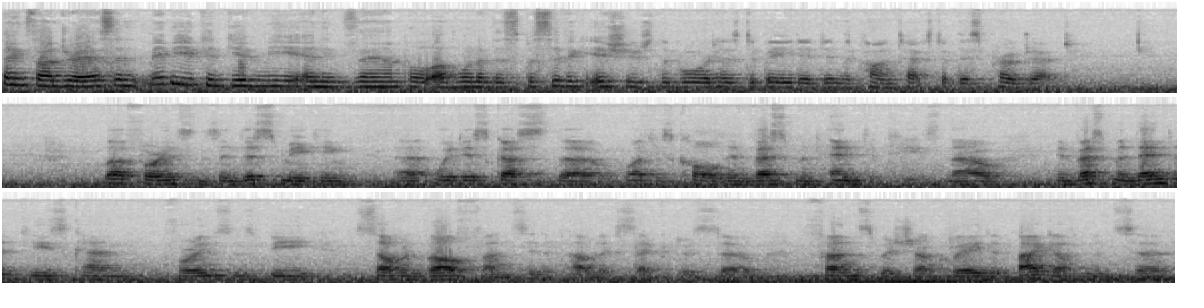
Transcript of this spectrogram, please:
Thanks, Andreas. And maybe you could give me an example of one of the specific issues the board has debated in the context of this project. Well, for instance, in this meeting, uh, we discussed uh, what is called investment entities. Now, investment entities can, for instance, be sovereign wealth funds in the public sector, so funds which are created by governments uh,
